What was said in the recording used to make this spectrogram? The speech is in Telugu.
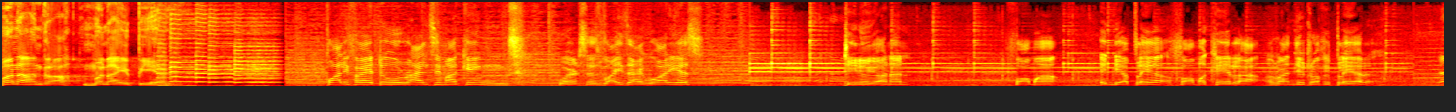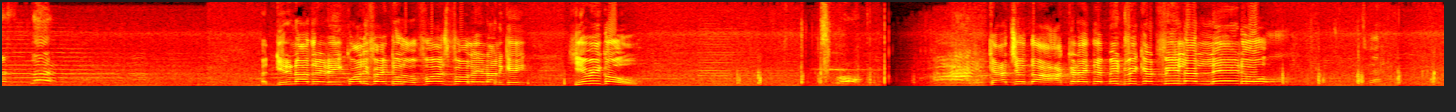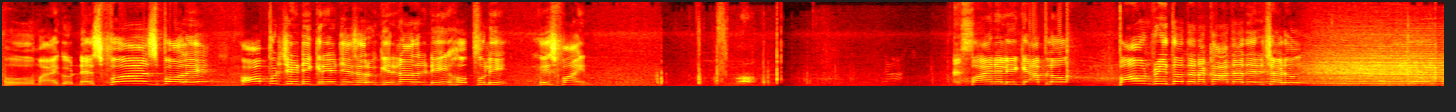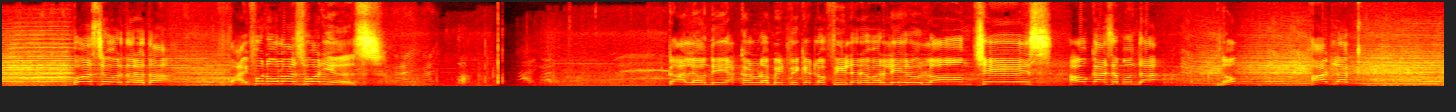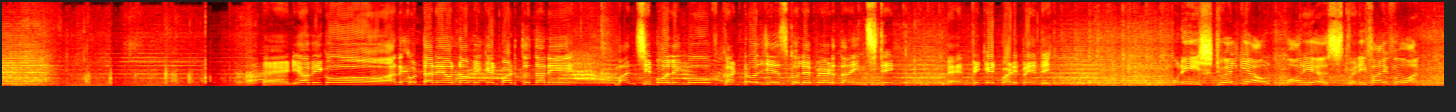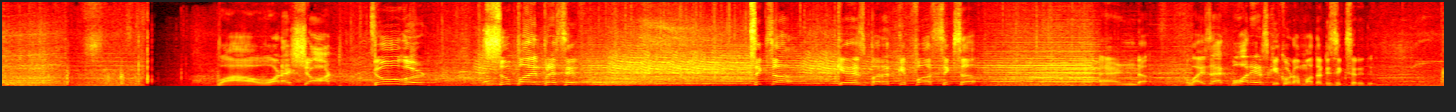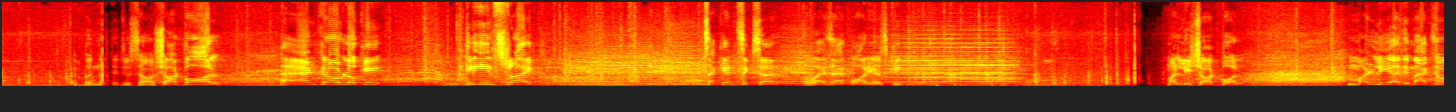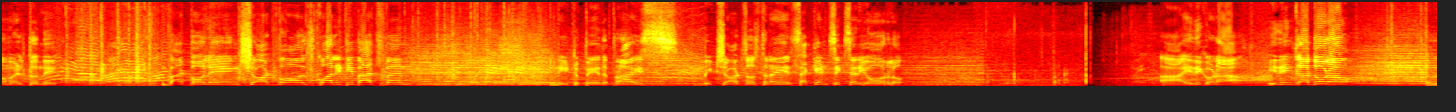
మన ఆంధ్ర మన APL qualify two Rayalaseema Kings versus Vizag Warriors Tinu Yohannan former India player former Kerala Ranji trophy player and Girinath Reddy qualify టూలో ఫస్ట్ బాల్ వేయడానికి హివీ గో క్యాచ్ ఉందా? అక్కడైతే మిడ్ వికెట్ ఫీల్డర్ లేడు. ఓ మై గుడ్నెస్ ఫస్ట్ బాలే ఆపర్చునిటీ క్రియేట్ చేశారు Girinath Reddy. Hopefully is fine finally గ్యాప్లో బౌండరీతో తన ఖాతా తెరిచాడు. ఫస్ట్ ఓవర్ తర్వాత five four no loss Warriors గాల్లో ఉంది. అక్కడ కూడా మిడ్ వికెట్లో ఫీల్డర్ ఎవరు లేరు. లాంగ్ చేస్ అవకాశం ఉందా? నో హార్డ్ లక్ అండ్ యో విగో అనుకుంటానే ఉన్నాం వికెట్ పడుతుందని. మంచి బౌలింగ్ మూవ్ కంట్రోల్ చేసుకోలేకపోయాడు తన ఇన్స్టింక్ట్ అండ్ వికెట్ పడిపోయింది. మునీష్ ట్వెల్వ్కి out Warriors twenty five for one Wow, what a shot. Too good. Super impressive. Sixer. KS భరత్కి ఫస్ట్ సిక్సర్ అండ్ వైజాగ్ వారియర్స్కి కూడా మొదటి సిక్సర్ ఇది ఇబ్బంది అయితే చూసాం. Short ball and క్రౌడ్లోకి clean strike second sixer Vizag వారియర్స్కి మళ్ళీ షార్ట్ బాల్ మళ్ళీ అది మాక్సిమం వెళ్తుంది. Bat bowling short balls quality batsmen need to pay the price big shots వస్తున్నాయి. సెకండ్ సిక్సర్ ఈ ఓవర్లో ఇది కూడా ఇది ఇంకా దూరం.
